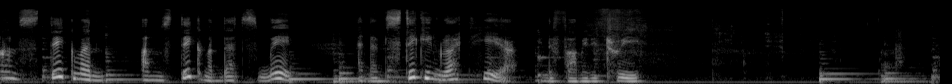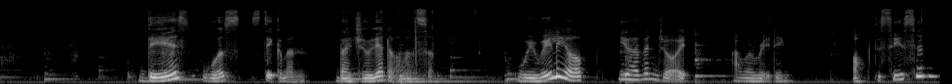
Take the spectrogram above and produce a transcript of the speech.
I'm Stickman, I'm Stickman, that's me. And I'm sticking right here in the family tree. This was Stickman by Julia Donaldson. We really hope you have enjoyed our reading. Up to season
